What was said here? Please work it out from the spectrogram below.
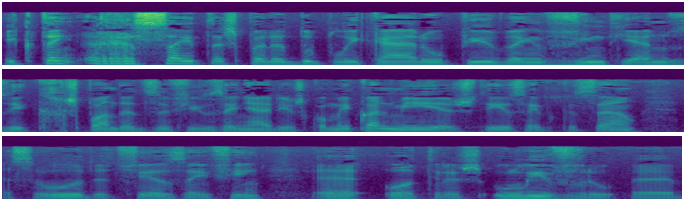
e que tem receitas para duplicar o PIB em 20 anos e que responde a desafios em áreas como a economia, a justiça, a educação, a saúde, a defesa, enfim, uh, outras. O livro uh,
